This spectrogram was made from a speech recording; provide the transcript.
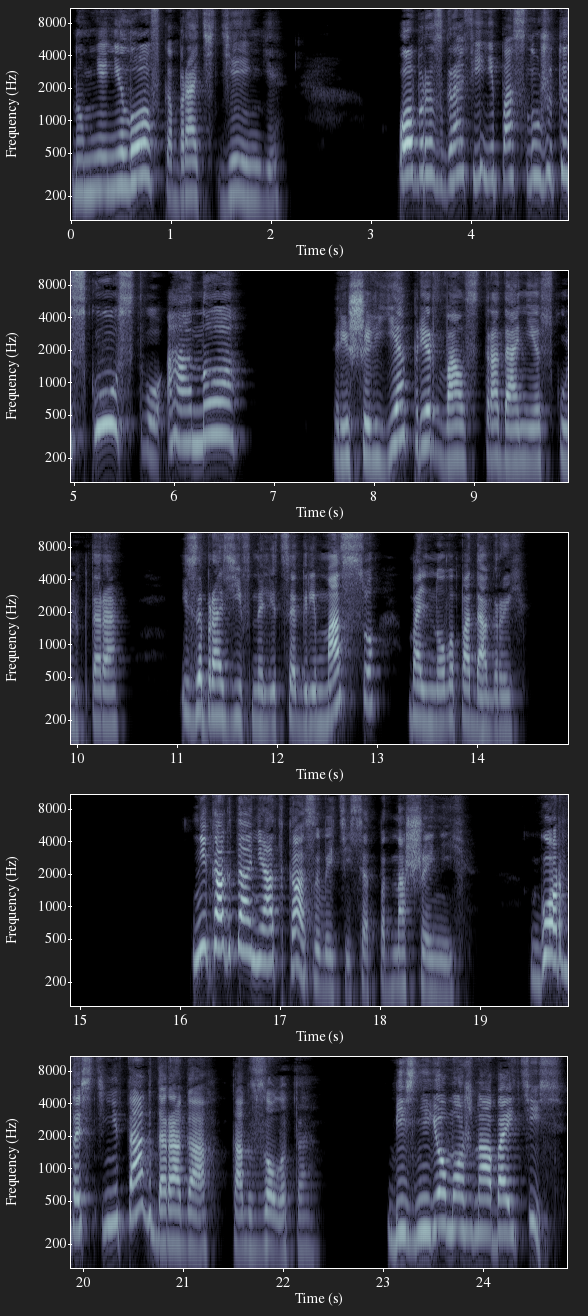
но мне неловко брать деньги. Образ графини послужит искусству, а оно...» Ришелье прервал страдания скульптора, изобразив на лице гримассу больного подагрой. Никогда не отказывайтесь от подношений. Гордость не так дорога, как золото. Без нее можно обойтись,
